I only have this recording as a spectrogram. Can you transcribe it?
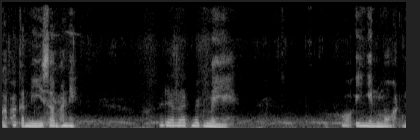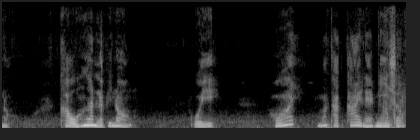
กับพากันหนีซ้ำฮันนี่ไม่ได้รัดเม็ดแม่ขออีเงินหมอดเนาะเขาเฮือนแล้วพี่น้อง โอ้ยโอ้ยมาทักทายแน่หนีซ้ำ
